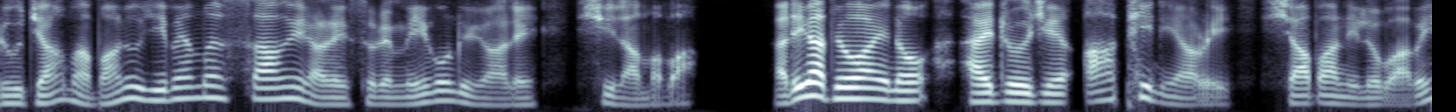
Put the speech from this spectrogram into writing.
လူကြားမှာဘာလို့ရေပန်းမစားခဲ့တာလဲဆိုတဲ့မေးခွန်းတွေကလည်းရှိလာမှာပါ။အဓိကပြောရရင်တော့ဟိုက်ဒရိုဂျင်အားဖြည့်နေရတွေရှားပါနေလို့ပါပဲ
